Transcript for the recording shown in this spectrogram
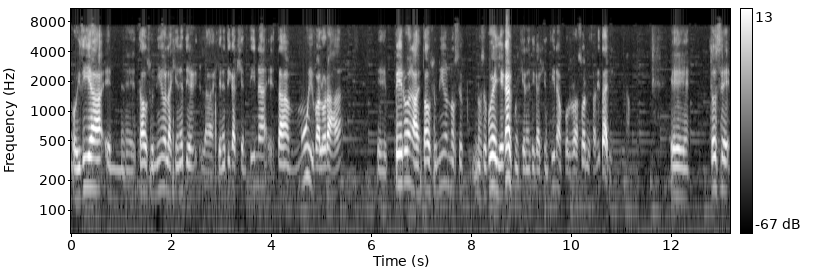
hoy día en Estados Unidos la genética, la genética argentina está muy valorada, pero a Estados Unidos no se, no se puede llegar con genética argentina por razones sanitarias. entonces,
